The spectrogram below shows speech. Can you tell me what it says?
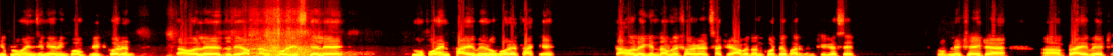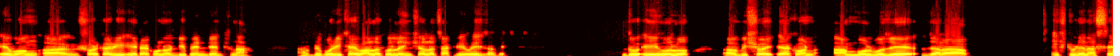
ডিপ্লোমা ইঞ্জিনিয়ারিং কমপ্লিট করেন, তাহলে যদি আপনার ফোর স্কেলে টু পয়েন্ট ফাইভের উপরে থাকে, তাহলে কিন্তু আপনি সরকারি চাকরি আবেদন করতে পারবেন, ঠিক আছে? আপনি সেইটা প্রাইভেট এবং সরকারি এটা কোনো ডিপেন্ডেন্ট না। আপনি পরীক্ষায় ভালো করলে ইনশাল্লাহ চাকরি হয়ে যাবে। তো এই হলো বিষয়। এখন আমি বলব যে যারা স্টুডেন্ট আছে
